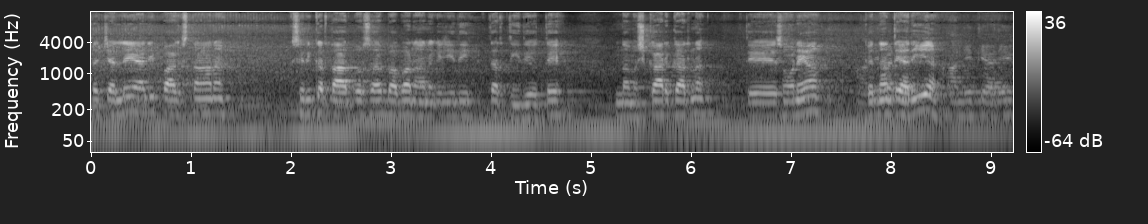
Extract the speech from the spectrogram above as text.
ਤੇ ਚੱਲੇ ਆ ਜੀ ਪਾਕਿਸਤਾਨ ਸ੍ਰੀ ਕਰਤਾਰਪੁਰ ਸਾਹਿਬ ਬਾਬਾ ਨਾਨਕ ਜੀ ਦੀ ਧਰਤੀ ਦੇ ਉੱਤੇ ਨਮਸਕਾਰ ਕਰਨ। ਤੇ ਸੋਹਣਿਆ ਕਿਦਾਂ ਤਿਆਰੀ ਆ? ਹਾਂਜੀ ਤਿਆਰੀ।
